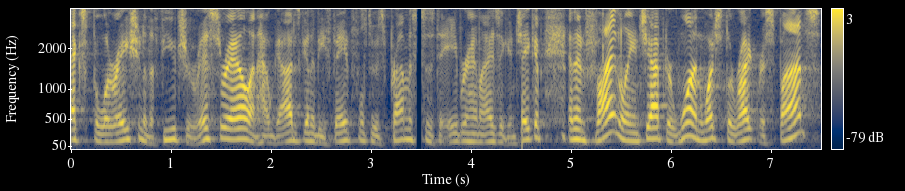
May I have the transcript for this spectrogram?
exploration of the future of Israel and how God's going to be faithful to his promises to Abraham, Isaac, and Jacob. And then finally, in chapter 1, what's the right response?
